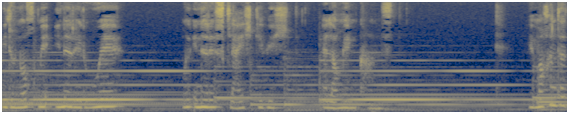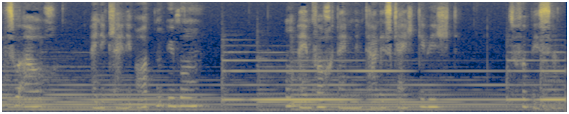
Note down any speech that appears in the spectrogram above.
wie du noch mehr innere Ruhe und inneres Gleichgewicht erlangen kannst. Wir machen dazu auch eine kleine Atemübung, um einfach dein mentales Gleichgewicht zu verbessern.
